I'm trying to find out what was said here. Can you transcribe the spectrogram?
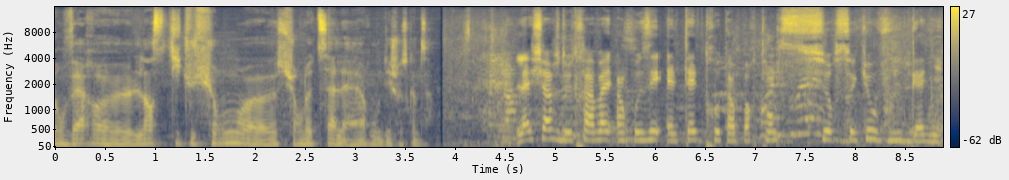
envers euh, l'institution euh, sur notre salaire ou des choses comme ça. La charge de travail imposée est-elle trop importante sur ce que vous gagnez?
